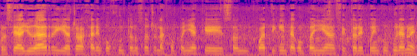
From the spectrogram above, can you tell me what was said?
proceda a ayudar y a trabajar en conjunto nosotros las compañías que son cuarta y quinta compañía sectores Coinco Curanué.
